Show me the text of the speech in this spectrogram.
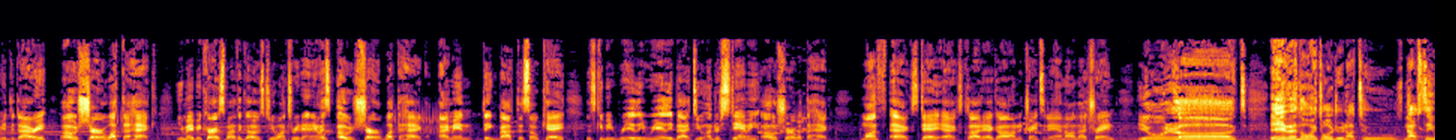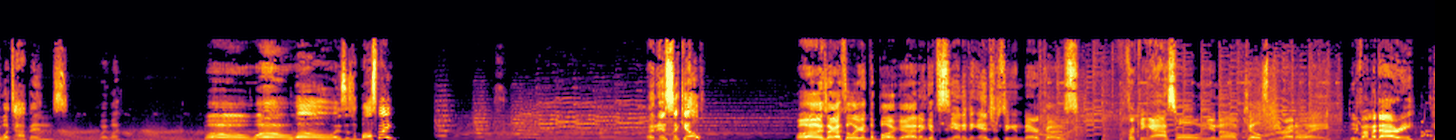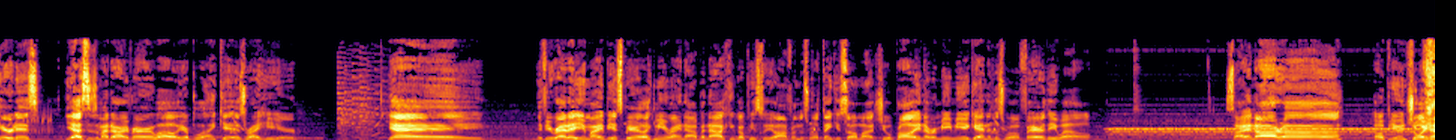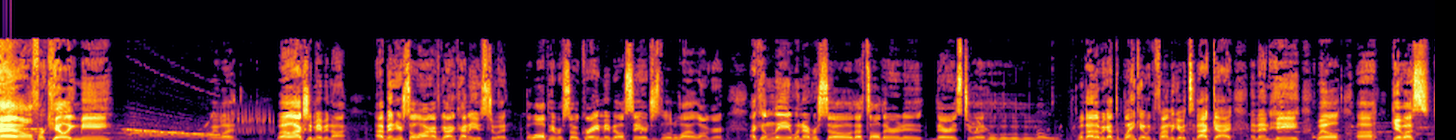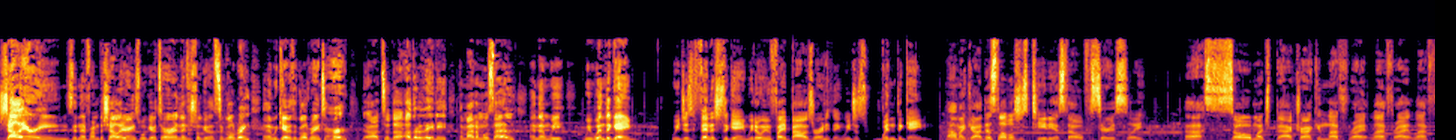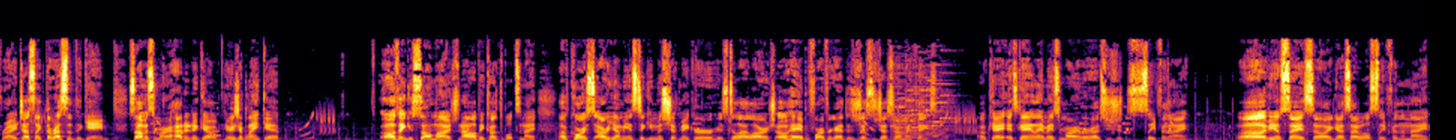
Read the diary? Oh, sure. What the heck? You may be cursed by the ghost. Do you want to read it anyways? Oh, sure. What the heck? I mean, think about this, okay? This could be really, really bad. Do you understand me? Oh, sure. What the heck? Month X, day X. Cloudy, I got on a train today, and on that train, you looked! Even though I told you not to. Now see what happens. Wait, what? Whoa, whoa, whoa! Is this a boss fight? An insta kill? Well, at least I got to look at the book. I didn't get to see anything interesting in there because freaking asshole, you know, kills me right away. Did you find my diary? Here it is. Yes, this is my diary. Very well. Your blanket is right here. Yay! If you read it, you might be a spirit like me right now, but now I can go peacefully on from this world. Thank you so much. You will probably never meet me again in this world. Fare thee well. Sayonara! Hope you enjoy hell for killing me. Wait, what? Well, actually, maybe not. I've been here so long, I've gotten kind of used to it. The wallpaper's so gray, maybe I'll stay here just a little while longer. I can leave whenever so, that's all there it is there is to it. Hoo hoo hoo. Well now that we got the blanket, we can finally give it to that guy, and then he will uh, give us shell earrings. And then from the shell earrings we'll give it to her, and then she'll give us a gold ring, and then we give the gold ring to her, uh, to the other lady, the mademoiselle, and then we we win the game. We just finish the game. We don't even fight Bowser or anything. We just win the game. Oh my god, this level is just tedious though. Seriously. Ah, so much backtracking left, right, left, right, left, right, just like the rest of the game. So, Mr. Mario, how did it go? Here's your blanket. Oh, thank you so much. Now I'll be comfortable tonight. Of course, our yummy and sticky mischief maker is still at large. Oh, hey, before I forget, this is just a gesture on my things. Okay, it's getting late, Mr. Mario. Perhaps you should sleep for the night. Well, if you say so, I guess I will sleep for the night.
